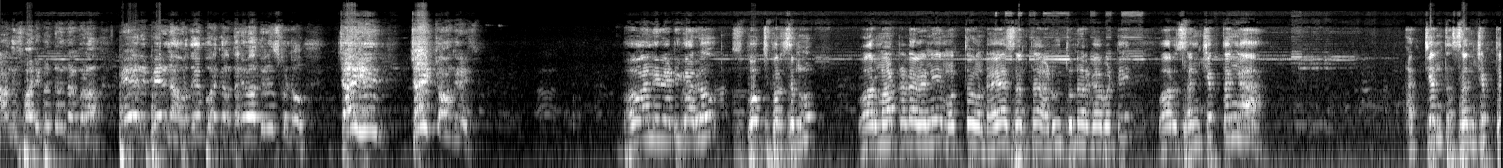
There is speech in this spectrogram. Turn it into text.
కాంగ్రెస్ పార్టీ పెద్దలందరూ కూడా పేరు పేరు నా హృదయపూర్వక ధన్యవాదాలు తెలుసుకుంటూ జై హింద్ జై కాంగ్రెస్. భవానీ రెడ్డి గారు స్పోక్స్ పర్సన్. వారు మాట్లాడాలని మొత్తం డయాస్ అంతా అడుగుతున్నారు కాబట్టి వారు సంక్షిప్తంగా అత్యంత సంక్షిప్త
